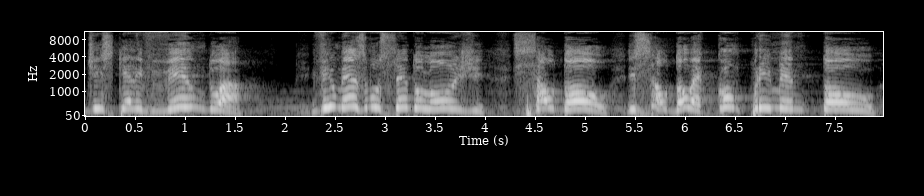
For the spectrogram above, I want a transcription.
diz que ele vendo-a, viu mesmo sendo longe, saudou, e saudou é cumprimentou,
